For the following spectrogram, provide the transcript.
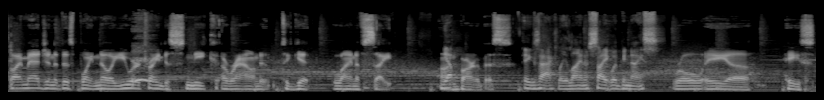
So I imagine at this point, Noah, you were trying to sneak around to get line of sight on Yep. Barnabas. Exactly. Line of sight would be nice. Roll a uh, haste,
